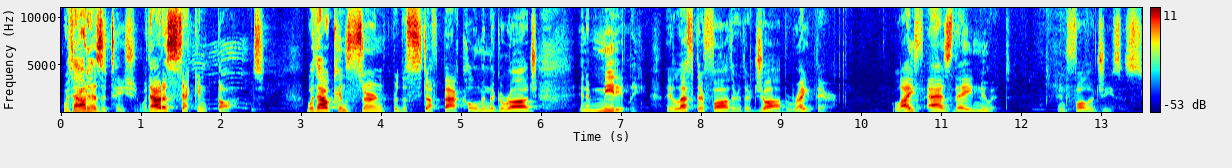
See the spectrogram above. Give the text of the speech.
without hesitation, without a second thought, without concern for the stuff back home in the garage and immediately they left their father, their job right there, life as they knew it, and followed Jesus.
